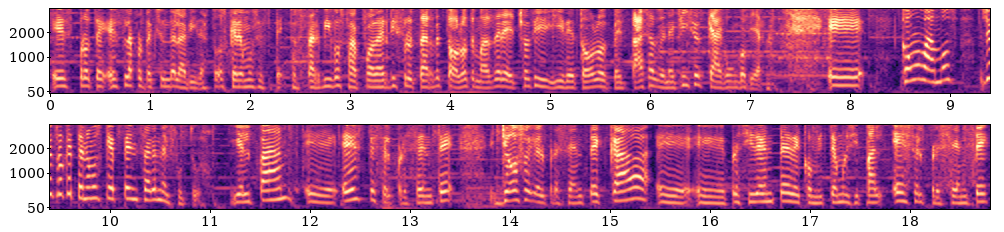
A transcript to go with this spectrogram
es, prote- es la protección de la vida. Todos queremos este, pues, estar vivos para poder disfrutar de todos los demás derechos y, y de todos los ventajas, beneficios que haga un gobierno. Eh, ¿Cómo vamos? Pues yo creo que tenemos que pensar en el futuro. Y el PAN, eh, este es el presente, yo soy el presente, cada eh, eh, presidente de comité municipal es el presente,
